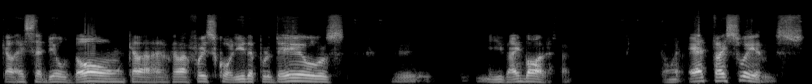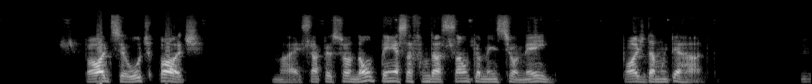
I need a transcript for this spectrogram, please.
que ela recebeu o dom, que ela, que ela foi escolhida por Deus, e, e vai embora. Sabe? Então, é traiçoeiro isso. Pode ser útil? Pode. Mas se a pessoa não tem essa fundação que eu mencionei, pode dar muito errado. Né,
